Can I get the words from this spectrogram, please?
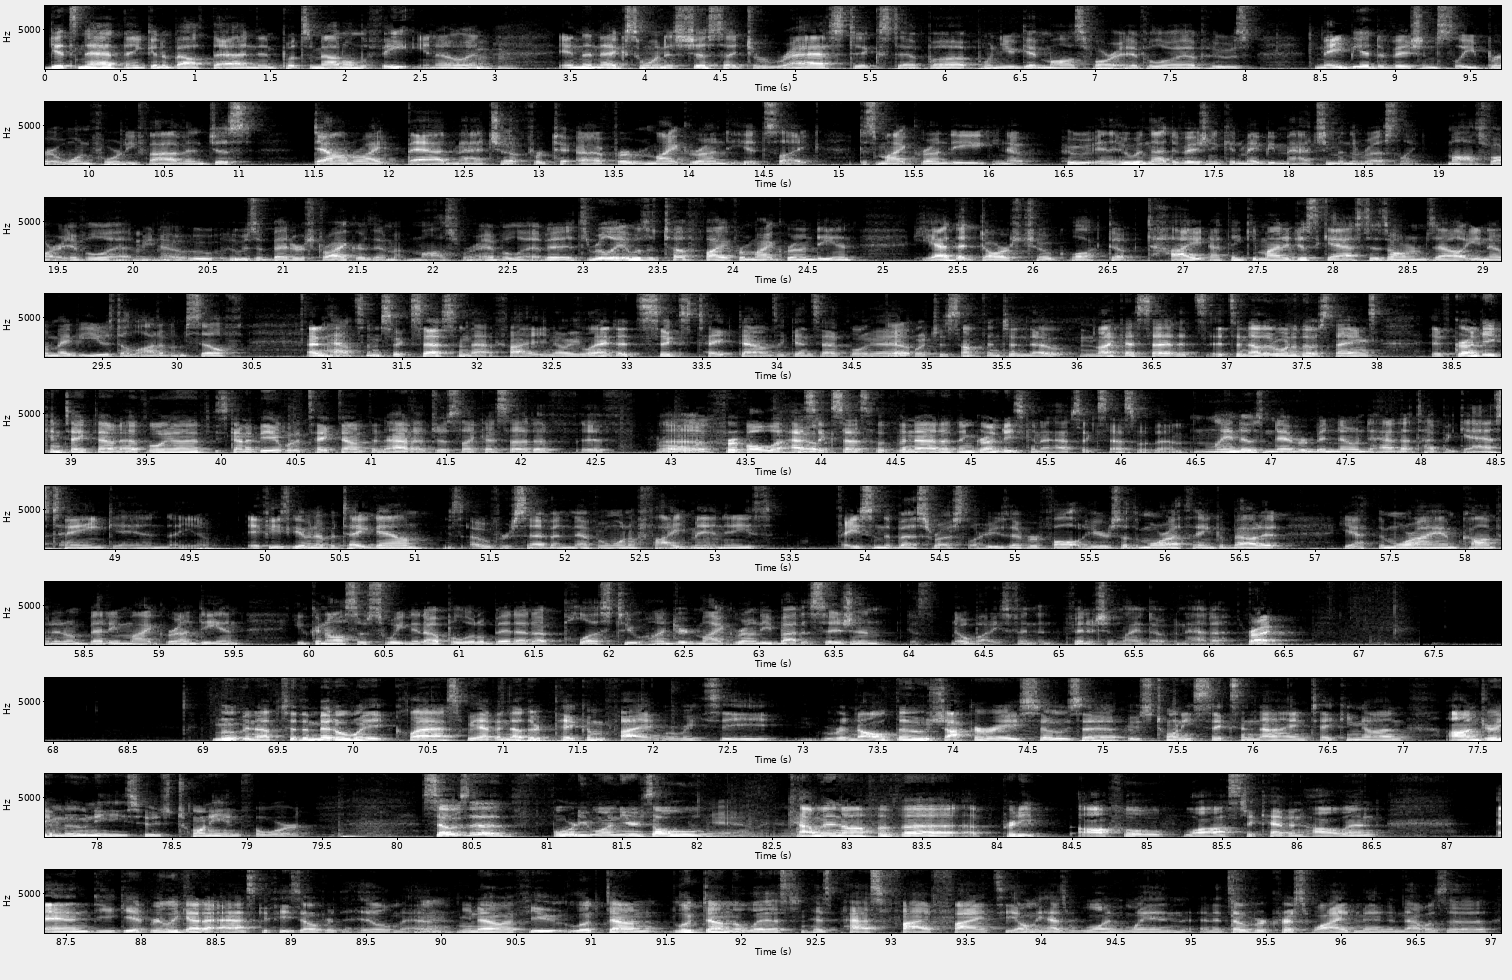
gets Nad thinking about that and then puts him out on the feet, you know. And mm-hmm in the next one, it's just a drastic step up when you get Movsar Evloev, who's maybe a division sleeper at 145, and just downright bad matchup for uh, for Mike Grundy. It's like, does Mike Grundy, you know, who and who in that division can maybe match him in the wrestling? Movsar Evloev, mm-hmm. you know, who who is a better striker than Movsar Evloev? It's really it was a tough fight for Mike Grundy, and he had that D'Arce choke locked up tight. I think he might have just gassed his arms out, you know, maybe used a lot of himself and had some success in that fight. You know, he landed six takedowns against Evloev, yep. which is something to note. And like I said, it's it's another one of those things. If Grundy can take down Evloev, he's going to be able to take down Vannata. Just like I said, if if uh, Frevola has yep. success with Vannata, then Grundy's going to have success with him. Lando's never been known to have that type of gas tank, and you know, if he's given up a takedown, he's over seven. Never won a fight, man, and he's facing the best wrestler he's ever fought here. So the more I think about it, yeah, the more I am confident on betting Mike Grundy and you can also sweeten it up a little bit at a plus 200 Mike Grundy by decision because nobody's fin- finishing Lando Vannata. Right. Moving up to the middleweight class, we have another pick'em fight where we see Ronaldo Jacare Souza, who's 26 and 9, taking on Andre Muniz, who's 20 and 4. Souza, 41 years old, yeah, coming off of a, a pretty awful loss to Kevin Holland. And you get really got to ask if he's over the hill, man. You know, if you look down look down the list in his past five fights, he only has one win, and it's over Chris Weidman, and that was a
